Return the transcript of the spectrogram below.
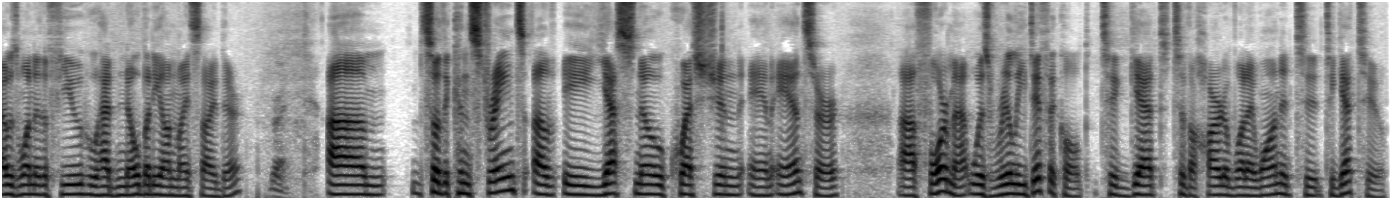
I was one of the few who had nobody on my side there. Right. Um, so the constraints of a yes no question and answer uh, format was really difficult to get to the heart of what I wanted to, to get to.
